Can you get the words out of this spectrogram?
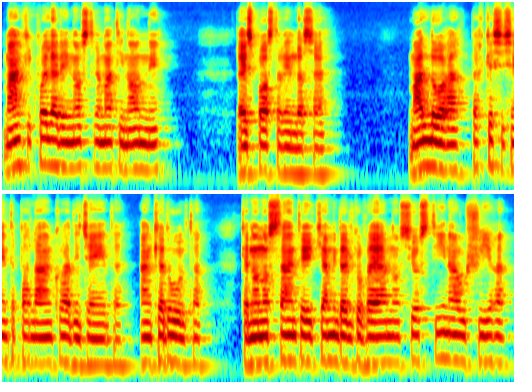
ma anche quella dei nostri amati nonni? La risposta viene da sé. Ma allora perché si sente parlare ancora di gente, anche adulta, che nonostante i richiami del governo si ostina a uscire?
